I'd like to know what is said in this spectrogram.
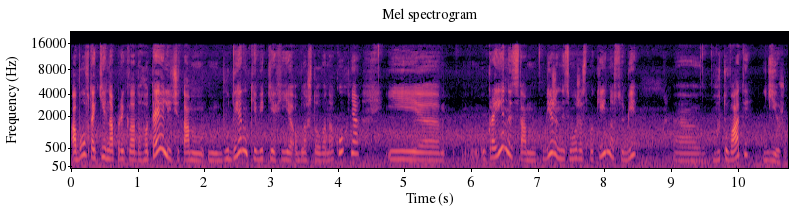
або в такі, наприклад, готелі чи там будинки, в яких є облаштована кухня, і українець там біженець може спокійно собі готувати їжу.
